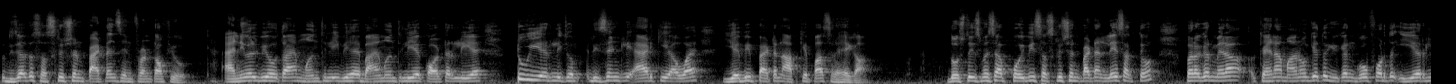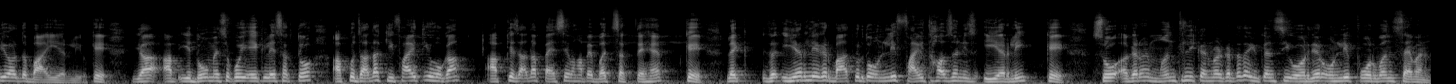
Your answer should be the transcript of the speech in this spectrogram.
तो these are the subscription pattern in front of you annual भी होता है मंथली भी है बाय मंथली है क्वार्टरली है टू ईयरली जो रिसेंटली एड किया हुआ है यह भी पैटर्न आपके पास रहेगा। दोस्तों, इसमें से आप कोई भी सब्सक्रिप्शन पैटर्न ले सकते हो, पर अगर मेरा कहना मानोगे तो you can go for the yearly और द बाई ईयरली ओके या आप ये दो में से कोई एक ले सकते हो, आपको ज़्यादा किफ़ायती होगा, आपके ज़्यादा पैसे वहाँ पे बच सकते हैं ओके लाइक द ईयरली अगर बात करूँ तो only five thousand is yearly okay so अगर मैं मंथली कन्वर्ट करता तो you can see over there only four one seven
